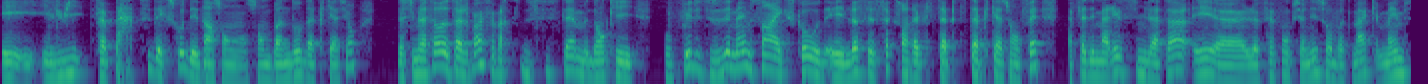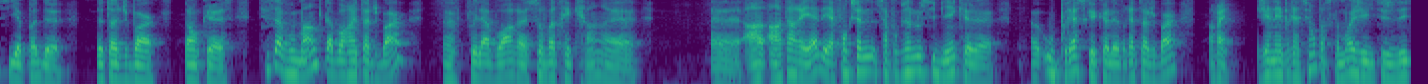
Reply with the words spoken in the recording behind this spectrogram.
et, et lui fait partie d'Xcode et dans son, son bundle d'applications. Le simulateur de touch bar fait partie du système, donc vous pouvez l'utiliser même sans Xcode. Et là, c'est ça que son sa petite application fait. Elle fait démarrer le simulateur et euh, le fait fonctionner sur votre Mac, même s'il n'y a pas de, de touch bar. Donc, euh, si ça vous manque d'avoir un touch bar, euh, vous pouvez l'avoir sur votre écran en, temps réel et ça fonctionne aussi bien que le, ou presque que le vrai touch bar. Enfin, j'ai l'impression parce que moi j'ai utilisé,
